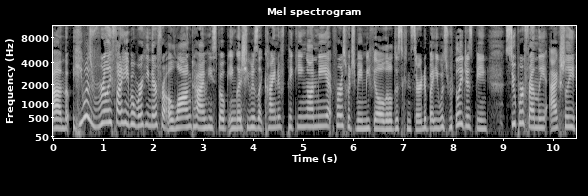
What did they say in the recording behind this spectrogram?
um the- he was really fun. He'd been working there for a long time. He spoke english. He was like kind of picking on me at first which made me feel a little disconcerted but he was really just being super friendly. Actually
